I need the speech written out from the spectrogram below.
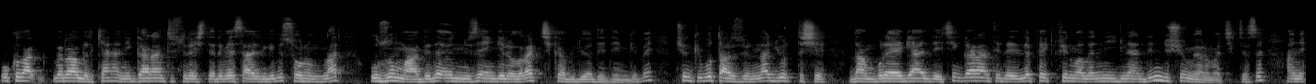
bu kulaklıkları alırken hani garanti süreçleri vesaire gibi sorunlar uzun vadede önünüze engel olarak çıkabiliyor dediğim gibi. Çünkü bu tarz ürünler yurt dışından buraya geldiği için garantileriyle pek firmaların ilgilendiğini düşünmüyorum açıkçası. Hani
